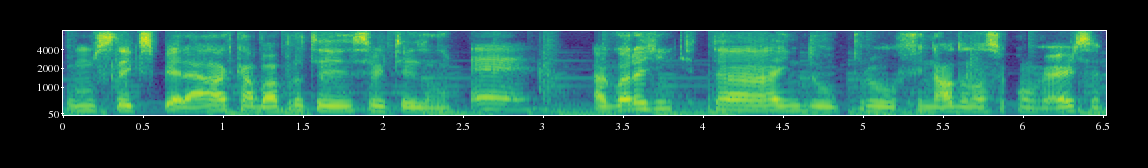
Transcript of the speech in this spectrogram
Vamos ter que esperar acabar para ter certeza, né? É. Agora a gente tá indo pro final da nossa conversa.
